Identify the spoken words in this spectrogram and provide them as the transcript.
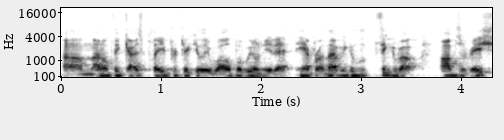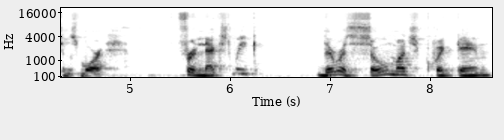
Um, I don't think guys played particularly well, but we don't need to hamper on that. We can think about observations more. For next week, there was so much quick game,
